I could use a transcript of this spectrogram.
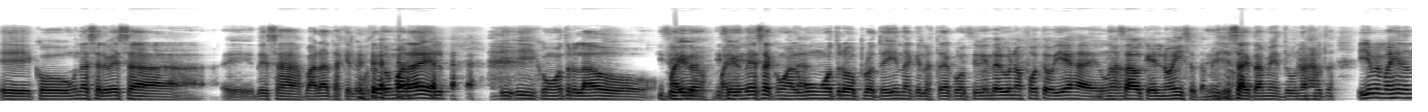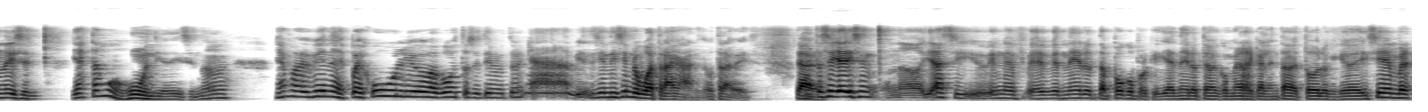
Eh, con una cerveza eh, de esas baratas que le gusta tomar a él y, con otro lado mayonesa con algún otro proteína que lo esté Y viendo alguna foto vieja de un asado que él no hizo también. Exactamente, una foto. Y yo me imagino, donde dice, ya estamos junio, dice, ¿no? Ya viene después julio, agosto, septiembre, ya, en diciembre voy a tragar otra vez. Entonces ya dicen, no, ya si viene enero tampoco, porque ya enero tengo que comer recalentado de todo lo que quedó de diciembre,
